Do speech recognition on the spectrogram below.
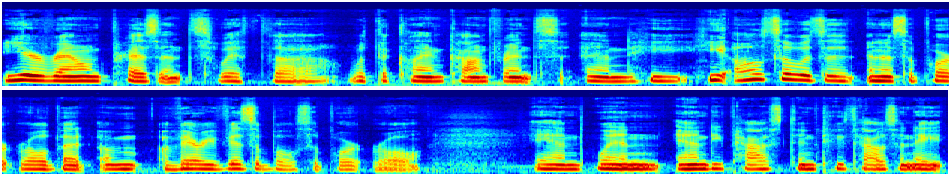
year-round presence with uh, with the clan conference, and he he also was a, in a support role, but a, a very visible support role. And when Andy passed in 2008,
